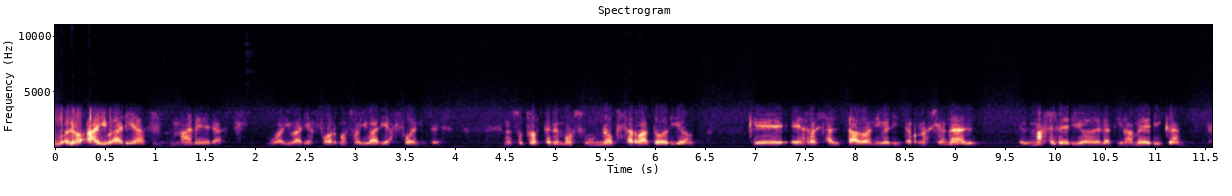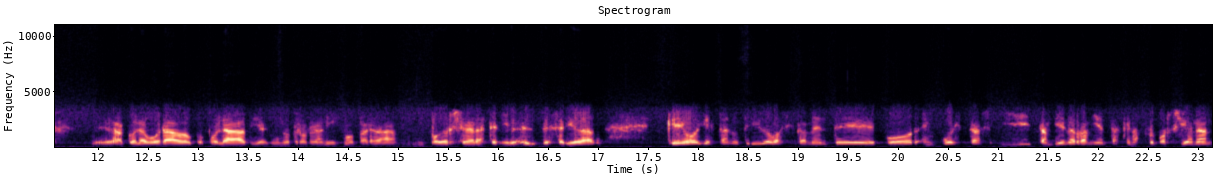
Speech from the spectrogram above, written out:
Bueno, hay varias maneras hay varias formas, o hay varias fuentes. Nosotros tenemos un observatorio que es resaltado a nivel internacional, el más serio de Latinoamérica, eh, ha colaborado Popolab y algún otro organismo para poder llegar a este nivel de seriedad, que hoy está nutrido básicamente por encuestas y también herramientas que nos proporcionan,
